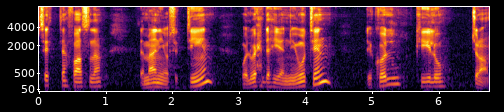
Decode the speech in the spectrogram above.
ستة فاصلة ثمانية وستين والوحدة هي نيوتن لكل كيلو جرام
